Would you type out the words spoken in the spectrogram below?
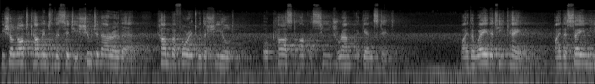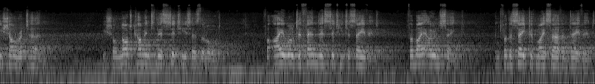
He shall not come into the city, shoot an arrow there, come before it with a shield or cast up a siege ramp against it. By the way that he came, by the same he shall return. He shall not come into this city, says the Lord, for I will defend this city to save it, for my own sake, and for the sake of my servant David.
